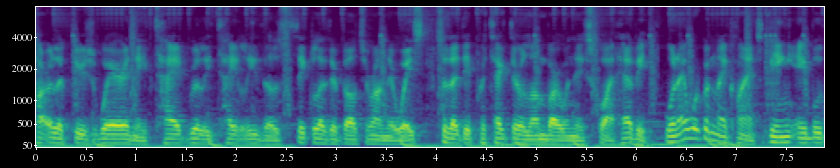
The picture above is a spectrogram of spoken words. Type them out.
powerlifters wear and they tie it really tightly, those thick leather belts around their waist so that they protect their lumbar when they squat heavy. When I work with my clients, being able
